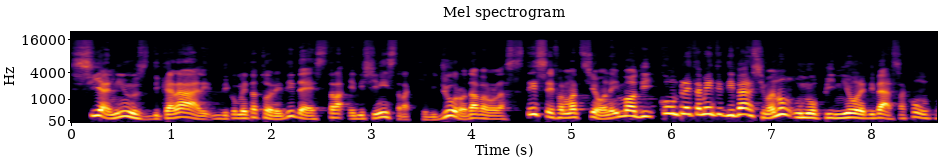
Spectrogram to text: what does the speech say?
sia news di canali di commentatori di destra e di sinistra che vi giuro davano la stessa informazione in modi completamente diversi ma non un'opinione diversa con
